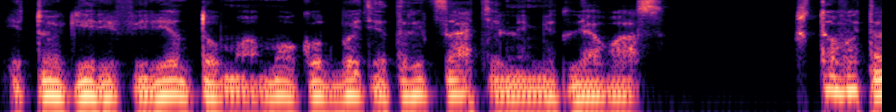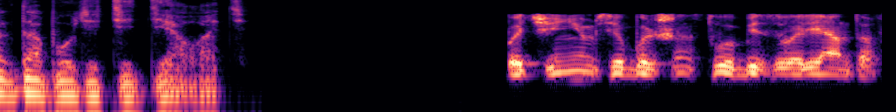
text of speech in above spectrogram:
итоги референдума могут быть отрицательными для вас. Что вы тогда будете делать? Подчинимся большинству без вариантов.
